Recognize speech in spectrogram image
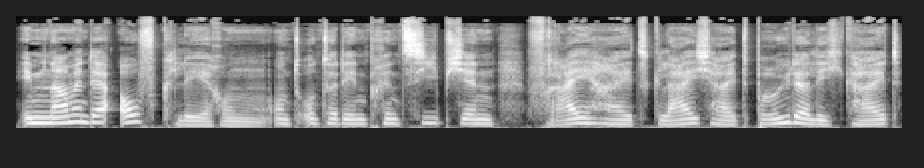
Im Namen der Aufklärung und unter den Prinzipien Freiheit, Gleichheit, Brüderlichkeit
